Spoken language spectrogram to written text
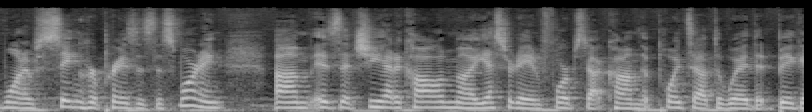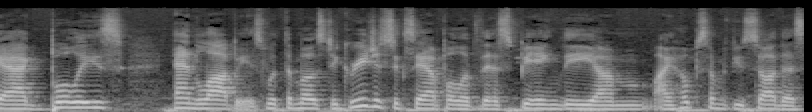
want to sing her praises this morning um, is that she had a column uh, yesterday in Forbes.com that points out the way that big ag bullies and lobbies, with the most egregious example of this being the, um, I hope some of you saw this,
